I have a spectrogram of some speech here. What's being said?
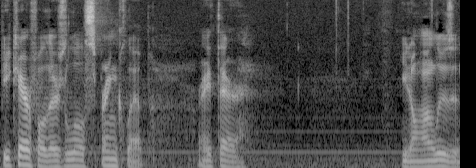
Be careful, there's a little spring clip right there. You don't want to lose it.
